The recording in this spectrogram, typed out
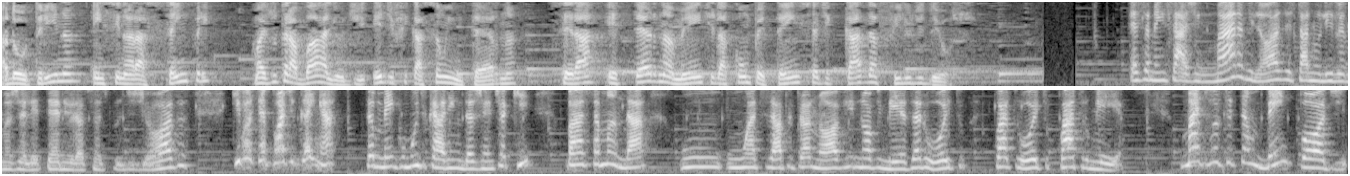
A doutrina ensinará sempre, mas o trabalho de edificação interna será eternamente da competência de cada filho de Deus. Essa mensagem maravilhosa está no livro Evangelho Eterno e Orações Prodigiosas, que você pode ganhar também com muito carinho da gente aqui. Basta mandar um, um WhatsApp para 99608 4846. Mas você também pode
